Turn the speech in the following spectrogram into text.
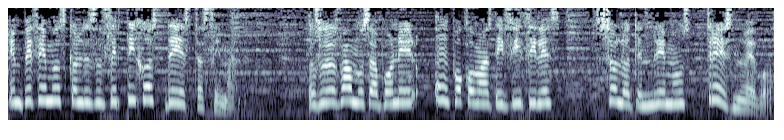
empecemos con los acertijos de esta semana. Os los vamos a poner un poco más difíciles, solo tendremos tres nuevos.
